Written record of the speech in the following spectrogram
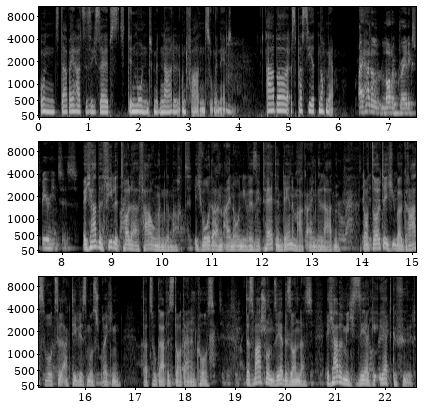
und dabei hat sie sich selbst den Mund mit Nadel und Faden zugenäht. Aber es passiert noch mehr. Ich habe viele tolle Erfahrungen gemacht. Ich wurde an eine Universität in Dänemark eingeladen. Dort sollte ich über Graswurzelaktivismus sprechen. Dazu gab es dort einen Kurs. Das war schon sehr besonders. Ich habe mich sehr geehrt gefühlt.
